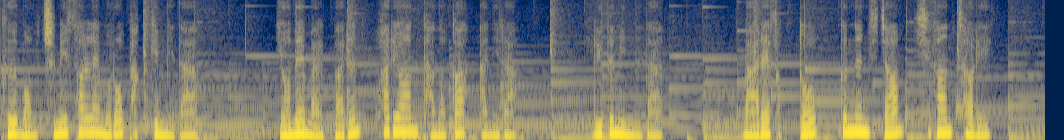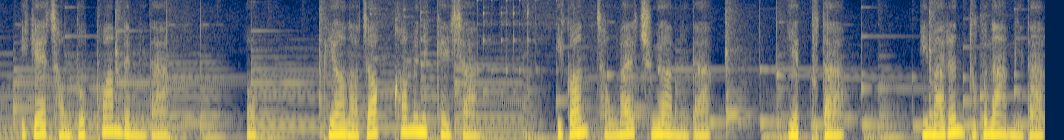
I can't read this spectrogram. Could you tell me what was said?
그 멈춤이 설렘으로 바뀝니다. 연애 말발은 화려한 단어가 아니라 리듬입니다. 말의 속도, 끊는 지점, 시선 처리. 이게 전부 포함됩니다. 어, 비언어적 커뮤니케이션. 이건 정말 중요합니다. 예쁘다. 이 말은 누구나 합니다.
